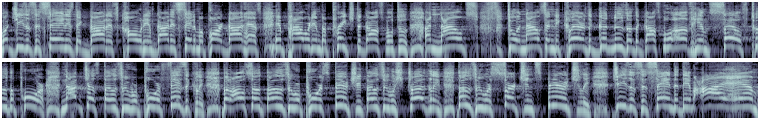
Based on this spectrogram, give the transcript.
What Jesus is saying is that God has called him, God has set him apart, God has empowered him to preach the gospel, to announce, to announce and declare the good news of the gospel of himself to the poor. Not just those who were poor physically, but also those who were poor spiritually, those who were struggling, those who were searching spiritually. Jesus is saying to them, I am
